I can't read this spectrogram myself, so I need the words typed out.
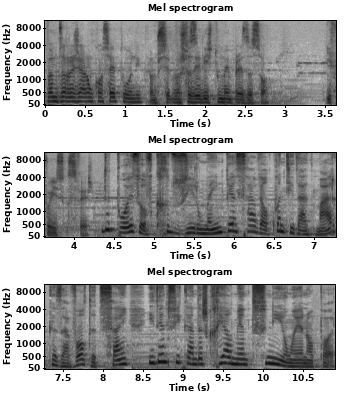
vamos arranjar um conceito único, vamos, vamos fazer disto uma empresa só. E foi isso que se fez. Depois houve que reduzir uma impensável quantidade de marcas à volta de 100, identificando as que realmente definiam a Enopor.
